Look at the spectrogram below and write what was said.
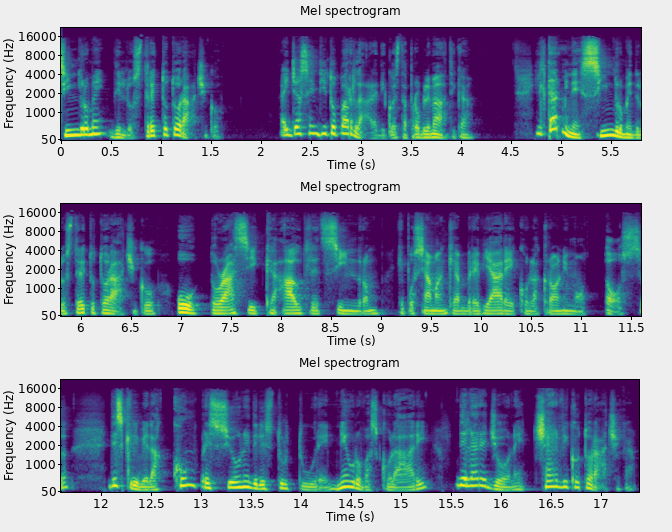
Sindrome dello stretto toracico. Hai già sentito parlare di questa problematica? Il termine sindrome dello stretto toracico o Thoracic Outlet Syndrome, che possiamo anche abbreviare con l'acronimo TOS, descrive la compressione delle strutture neurovascolari della regione cervico-toracica.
